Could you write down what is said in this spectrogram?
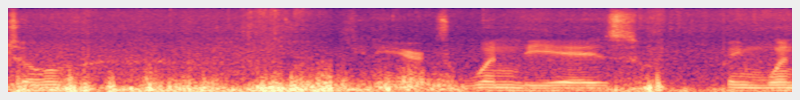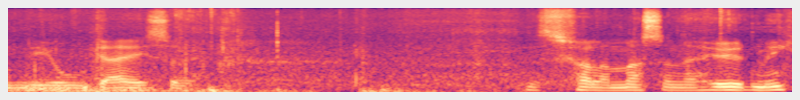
to him. You can hear it's windy as been windy all day so this fella mustn't have heard me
